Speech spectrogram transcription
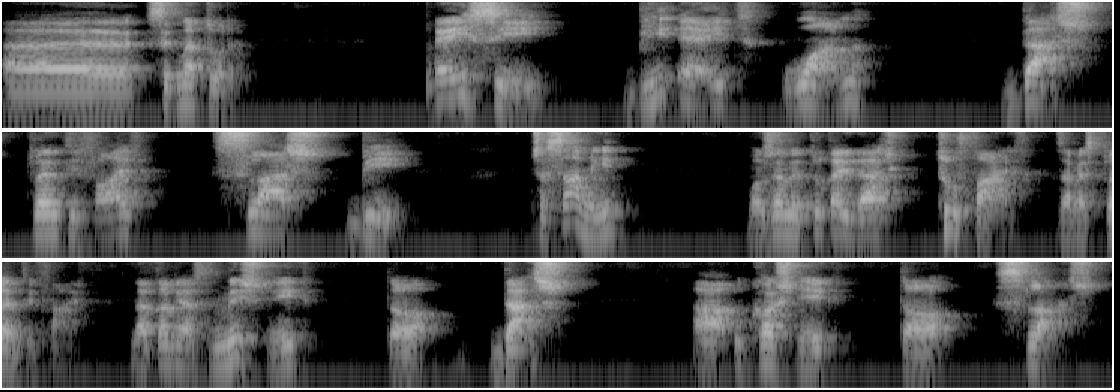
e, sygnatury. AC B81 dash 25 slash B. Czasami możemy tutaj dać 25 zamiast 25. Natomiast myślnik to dash, a ukośnik to slash.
